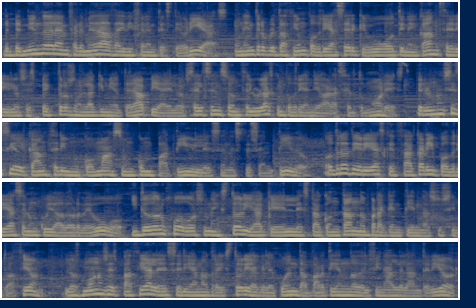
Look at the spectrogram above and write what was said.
Dependiendo de la enfermedad hay diferentes teorías. Una interpretación podría ser que Hugo tiene cáncer y los espectros son la quimioterapia y los Elsen son células que podrían llegar a ser tumores. Pero no sé si el cáncer y un coma son compatibles en este sentido. Otra teoría es que Zachary podría ser un cuidador de Hugo, y todo el juego es una historia que él le está contando para que entienda su situación. Los monos espaciales serían otra historia que le cuenta partiendo del final de la anterior.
